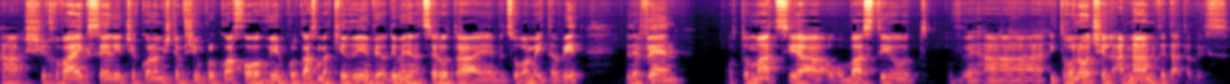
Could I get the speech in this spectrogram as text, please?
השכבה האקסלית שכל המשתמשים כל כך אוהבים, כל כך מכירים ויודעים לנצל אותה אה, בצורה מיטבית, לבין אוטומציה, רובסטיות והיתרונות של ענן ו database.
